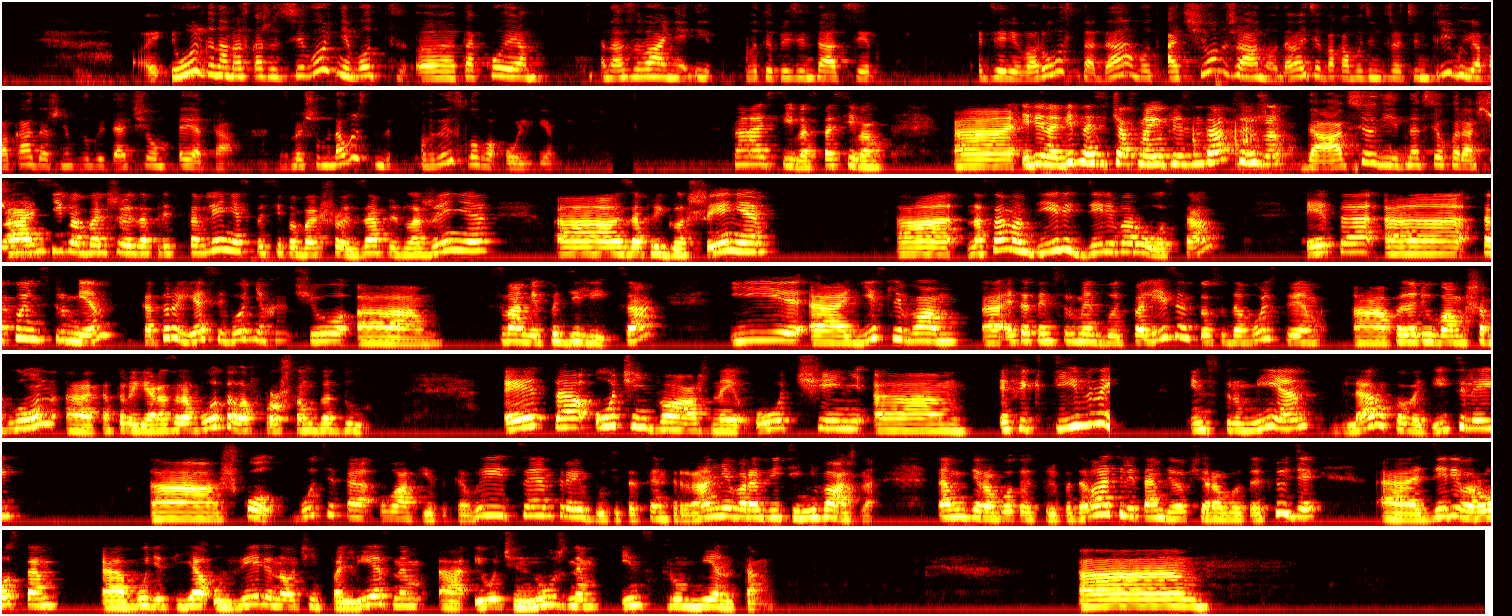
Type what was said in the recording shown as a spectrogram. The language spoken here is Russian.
И Ольга нам расскажет сегодня вот э, такое название в этой презентации дерево роста, да, вот о чем же оно? Давайте пока будем держать интригу, я пока даже не буду говорить, о чем это. С большим удовольствием выдаю слово Ольге. Спасибо, спасибо. А, Ирина, видно сейчас мою презентацию уже? Да, все видно, все хорошо. Спасибо большое за представление, спасибо большое за предложение, а, за приглашение. А, на самом деле дерево роста – это такой инструмент, который я сегодня хочу с вами поделиться. И если вам этот инструмент будет полезен, то с удовольствием подарю вам шаблон, который я разработала в прошлом году. Это очень важный, очень э, эффективный инструмент для руководителей э, школ. Будь это у вас языковые центры, будь это центры раннего развития, неважно. Там, где работают преподаватели, там, где вообще работают люди, э, дерево роста э, будет, я уверена, очень полезным и очень нужным инструментом. Э,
